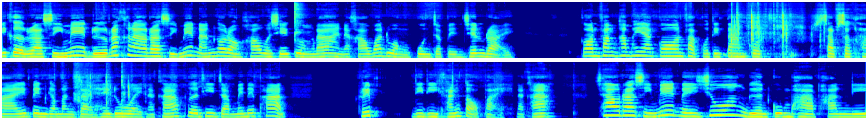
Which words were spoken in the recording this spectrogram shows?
ที่เกิดราศีเมษหรือลัคนาราศีเมษนั้นก็ลองเข้ามาเช็คดวงได้นะคะ ว่าดวงของคุณจะเป็นเช่นไร ก่อนฟังคำพยากรณ์ฝากกดติดตามกด subscribe เป็นกำลังใจให้ด้วยนะคะ เพื่อที่จะไม่ได้พลาดคลิปดีๆ ครั้งต่อไปนะคะ ชาวราศีเมษในช่วงเดือนกุมภาพันธ์นี้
